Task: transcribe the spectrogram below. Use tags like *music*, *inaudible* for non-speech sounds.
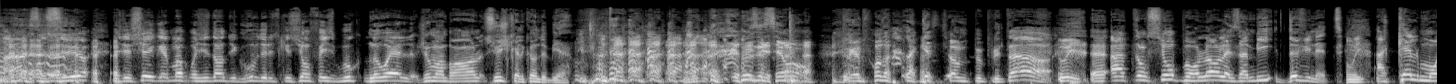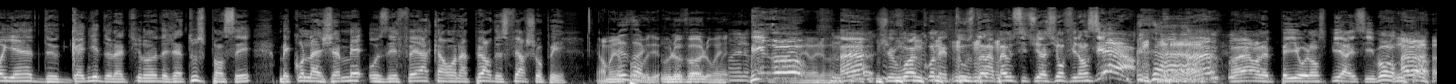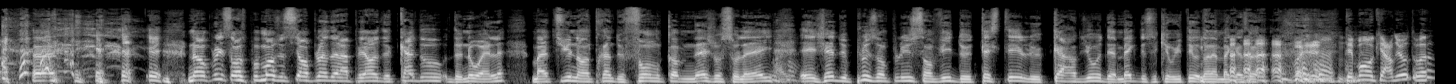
Hein, c'est sûr. Et je suis également président du groupe de discussion Facebook Noël, je m'en branle, suis-je quelqu'un de bien? *laughs* Nous essaierons de répondre à la question un peu plus tard. Oui. Euh, attention pour l'or, les amis, devinette. Oui. À quel moyen de gagner de la thune on a déjà tous pensé, mais qu'on n'a jamais osé faire car on a peur de se faire choper? Pour vous dire- le vol, ouais. Bingo ouais, le vol. hein Je vois qu'on est tous dans la même situation financière. *laughs* Hein ouais, on est payé au lance-pierre ici. Bon, alors... euh, *laughs* non, en plus, en ce moment, je suis en plein dans la période de cadeaux de Noël. Ma thune est en train de fondre comme neige au soleil. Et j'ai de plus en plus envie de tester le cardio des mecs de sécurité dans les magasins. *laughs* T'es bon au cardio toi?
